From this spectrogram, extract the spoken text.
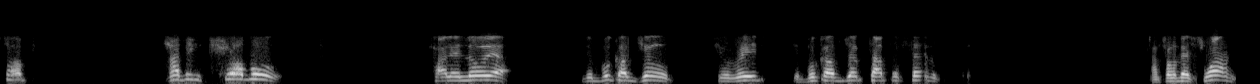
stop having trouble. Hallelujah. The book of Job, if you read the book of Job, chapter 7, And from verse 1,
